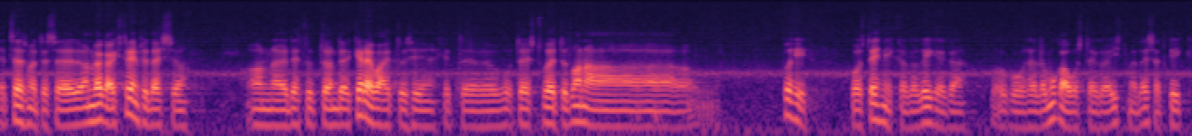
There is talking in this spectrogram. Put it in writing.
et selles mõttes eh, on väga ekstreemseid asju, on tehtud, on tehtud kerevahetusi, ehk et eh, tõesti võetud vana põhi koos tehnikaga, kõigega, kogu selle mugavustega, istmed, asjad, kõik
